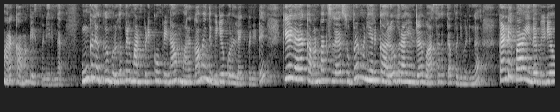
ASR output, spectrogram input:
மறக்காமல் கிளிக் பண்ணிடுங்க உங்களுக்கு முருகப்பெருமான் பிடிக்கும் அப்படின்னா மறக்காமல் இந்த வீடியோக்கு ஒரு லைக் பண்ணிவிட்டு கீழே கமெண்ட் பாக்ஸில் சுப்பிரமணியருக்கு அரோகரா என்ற வாசகத்தை பதிவிடுங்க. கண்டிப்பாக இந்த வீடியோ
